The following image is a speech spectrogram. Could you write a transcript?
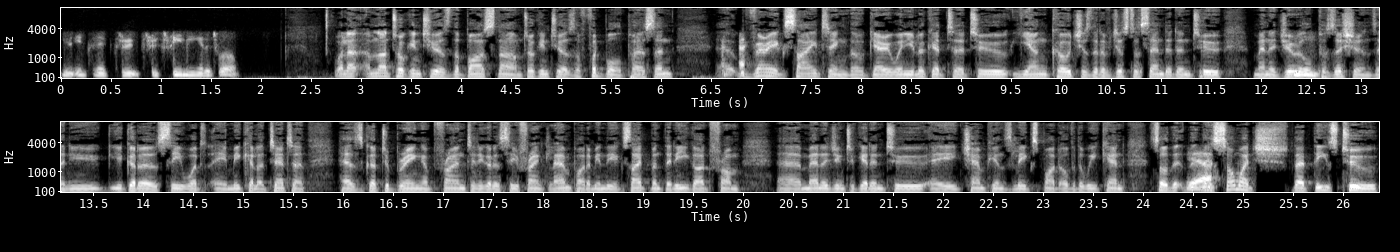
the internet through through streaming it as well. Well, I'm not talking to you as the boss now. I'm talking to you as a football person. Uh, very exciting, though, Gary, when you look at uh, two young coaches that have just ascended into managerial mm. positions, and you you got to see what a Mikel Arteta has got to bring up front, and you got to see Frank Lampard. I mean, the excitement that he got from uh, managing to get into a Champions League spot over the weekend. So th- yeah. there's so much that these two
